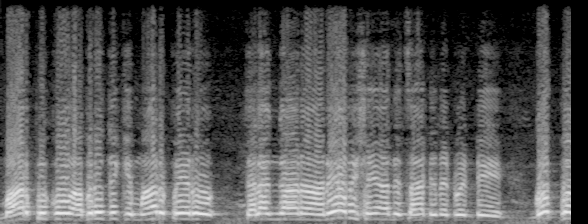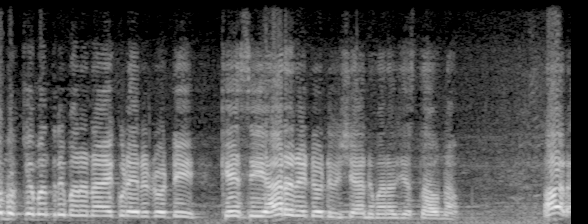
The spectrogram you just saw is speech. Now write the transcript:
మార్పుకు అభివృద్ధికి మారు పేరు తెలంగాణ అనే విషయాన్ని చాటినటువంటి గొప్ప ముఖ్యమంత్రి మన నాయకుడైనటువంటి కేసీఆర్ అనేటువంటి విషయాన్ని మనం చేస్తా ఉన్నాం. ఆ-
